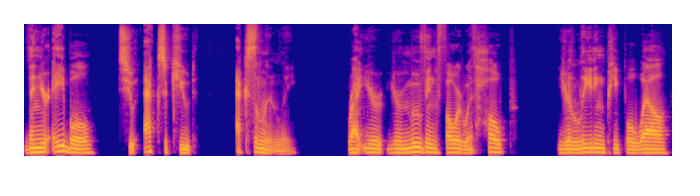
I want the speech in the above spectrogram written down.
Then you're able to execute excellently right you're you're moving forward with hope you're leading people well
